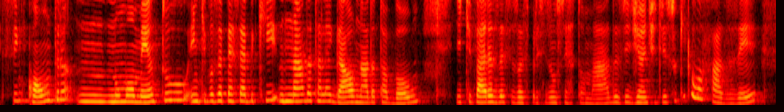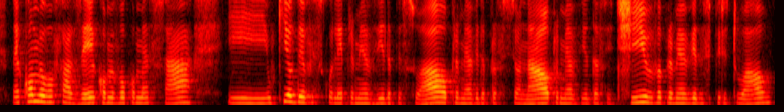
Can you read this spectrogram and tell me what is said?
se encontra no momento em que você percebe que nada tá legal, nada tá bom e que várias decisões precisam ser tomadas e diante disso, o que, que eu vou fazer né? Como eu vou fazer, como eu vou começar e o que eu devo escolher para minha vida pessoal, para minha vida profissional, para minha vida afetiva, para minha vida espiritual.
